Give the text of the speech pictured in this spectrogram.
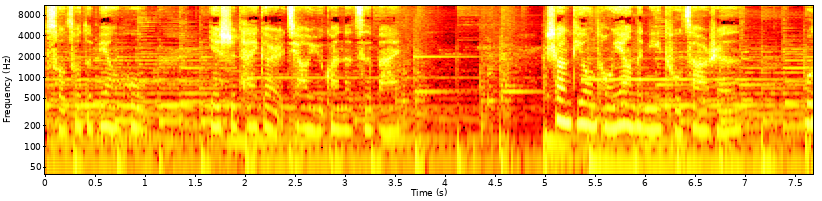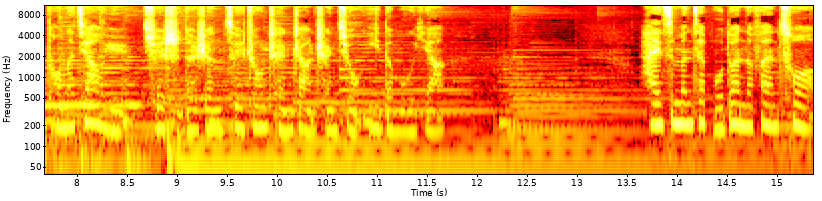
所做的辩护，也是泰戈尔教育观的自白。上帝用同样的泥土造人，不同的教育却使得人最终成长成迥异的模样。孩子们在不断的犯错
